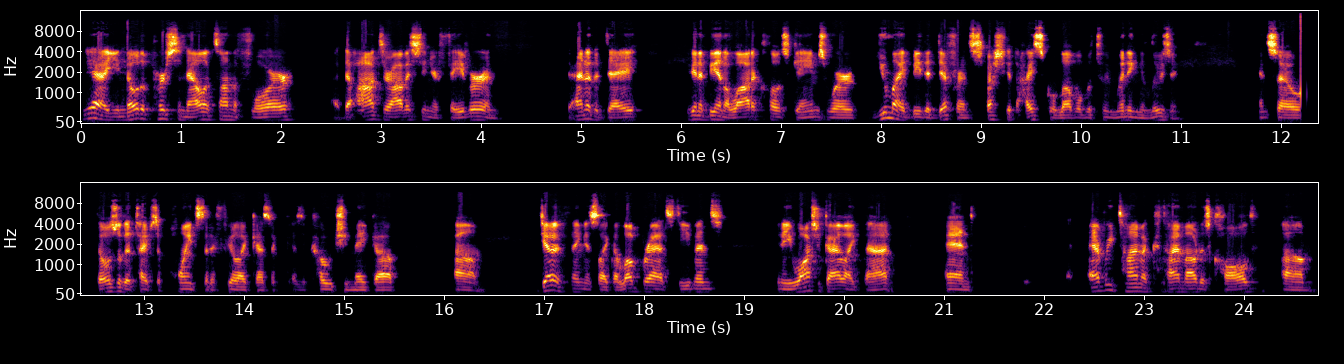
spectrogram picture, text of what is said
Yeah, you know the personnel that's on the floor. Uh, the odds are obviously in your favor, and at the end of the day, you're going to be in a lot of close games where you might be the difference, especially at the high school level, between winning and losing. And so those are the types of points that I feel like as a as a coach you make up. Um, the other thing is like I love Brad Stevens. You know, you watch a guy like that, and every time a timeout is called, um,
